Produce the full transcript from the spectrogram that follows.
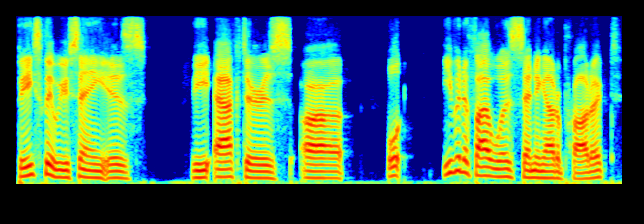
basically, what you're saying is the actors are even if I was sending out a product,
